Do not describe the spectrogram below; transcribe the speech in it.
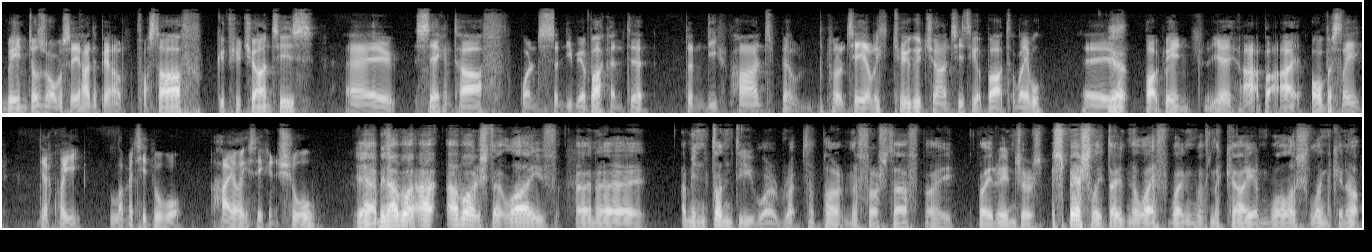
Rangers obviously had a better first half, good few chances. Uh, second half, once Dundee were back into it, Dundee had, well, I'd say at least two good chances to get back to level. Uh, Yeah. But when, yeah, but I, obviously they're quite limited with what highlights they can show. Yeah, I mean, I, So- wa- I, I watched it live, and uh, I mean, Dundee were ripped apart in the first half by, by Rangers, especially down the left wing with McKay and Wallace linking up,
